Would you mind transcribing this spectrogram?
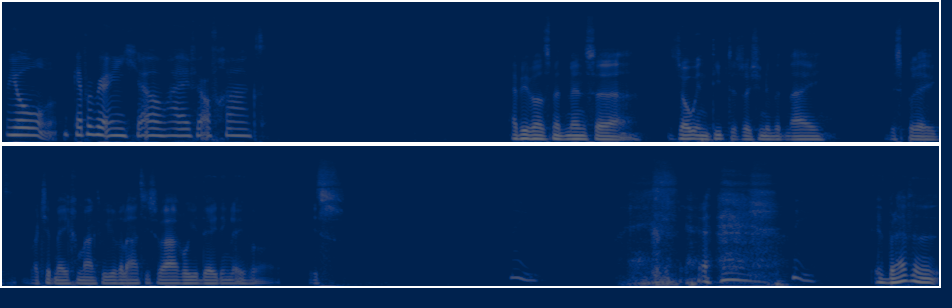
Van joh, ik heb er weer eentje. Oh, hij heeft weer afgehaakt. Heb je wel eens met mensen zo in diepte zoals je nu met mij bespreekt, wat je hebt meegemaakt, hoe je relaties waren, hoe je datingleven is? Nee, nee. het blijft een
